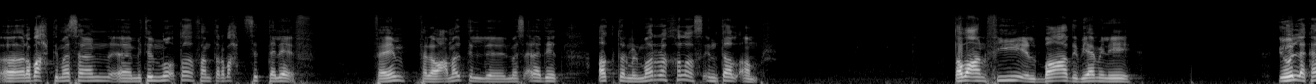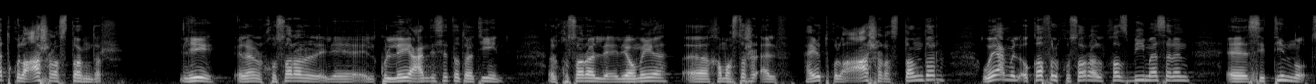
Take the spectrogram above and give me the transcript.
آه، ربحت مثلا 200 نقطة فأنت ربحت 6000 فاهم؟ فلو عملت المسألة ديت أكتر من مرة خلاص انتهى الأمر. طبعا في البعض بيعمل إيه؟ يقول لك هدخل 10 standard ليه؟ لأن الخسارة الكلية عندي 36 الخسارة اليومية 15000 هيدخل 10 standard ويعمل إيقاف الخسارة الخاص بيه مثلا 60 نقطة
